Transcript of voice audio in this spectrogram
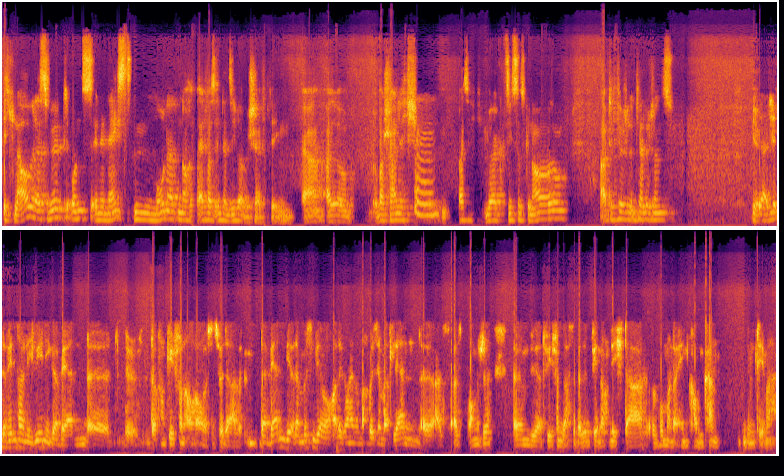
ich glaube, das wird uns in den nächsten Monaten noch etwas intensiver beschäftigen. Ja, also wahrscheinlich, mhm. weiß ich, Jörg, siehst du es genauso? Artificial Intelligence? Ja, es wird auf jeden Fall nicht weniger werden. Äh, davon gehe ich schon auch aus. Dass wir da, da werden wir, da müssen wir aber auch alle gemeinsam noch ein bisschen was lernen äh, als, als Branche. Ähm, wie ich schon sagte, da sind wir noch nicht da, wo man da hinkommen kann mit dem Thema.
